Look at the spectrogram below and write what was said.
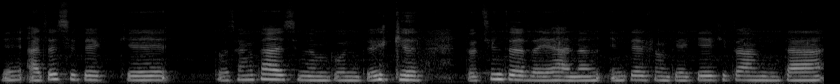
네, 아저씨들께 또 상사하시는 분들께 또 친절해야 하는 인재송 되게 기도합니다.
